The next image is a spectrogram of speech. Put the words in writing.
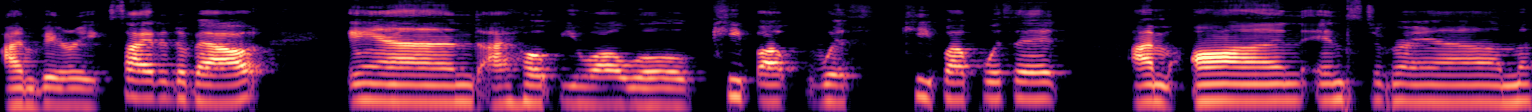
I'm very excited about. And I hope you all will keep up with keep up with it. I'm on Instagram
